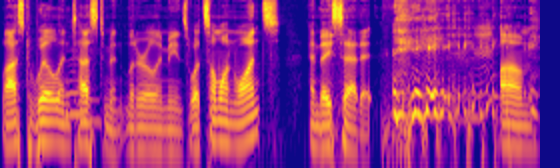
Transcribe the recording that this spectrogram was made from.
last will and Mm. testament literally means what someone wants and they said it. Mhm. Um,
